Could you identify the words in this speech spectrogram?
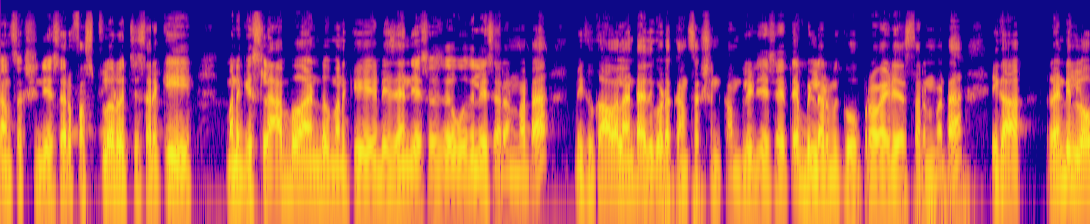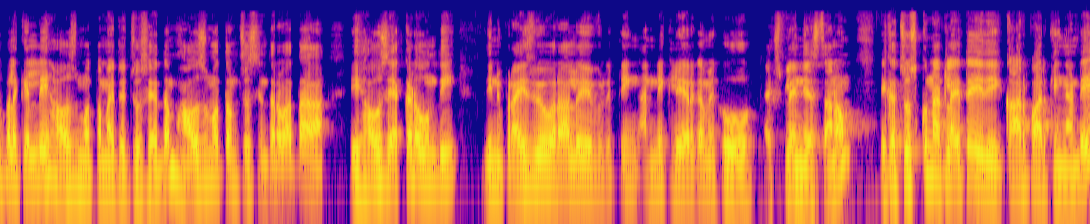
కన్స్ట్రక్షన్ చేశారు. ఫస్ట్ ఫ్లోర్ వచ్చేసరికి మనకి స్లాబ్ అండ్ మనకి డిజైన్ చేసేసి వదిలేశారు అనమాట మీకు కావాలంటే అది కూడా కన్స్ట్రక్షన్ కంప్లీట్ చేసి అయితే బిల్డర్ మీకు ప్రొవైడ్ చేస్తారనమాట ఇక రండి లోపలికి వెళ్ళి హౌస్ మొత్తం అయితే చూసేద్దాం. హౌస్ మొత్తం చూసిన తర్వాత ఈ హౌస్ ఎక్కడ ఉంది దీని ప్రైస్ వివరాలు ఎవ్రీథింగ్ అన్ని క్లియర్గా మీకు ఎక్స్ప్లెయిన్ చేస్తాను. ఇక చూసుకున్నట్లయితే ఇది కార్ పార్కింగ్ అండి.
